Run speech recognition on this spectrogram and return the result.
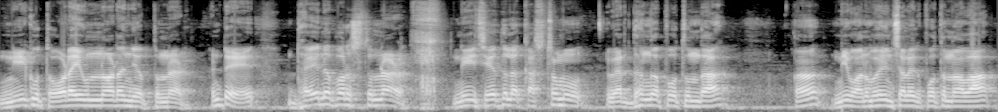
నీకు తోడై ఉన్నాడని చెప్తున్నాడు. అంటే ధైర్యపరుస్తున్నాడు. నీ చేతుల కష్టము వ్యర్థంగా పోతుందా? నీవు అనుభవించలేకపోతున్నావా?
